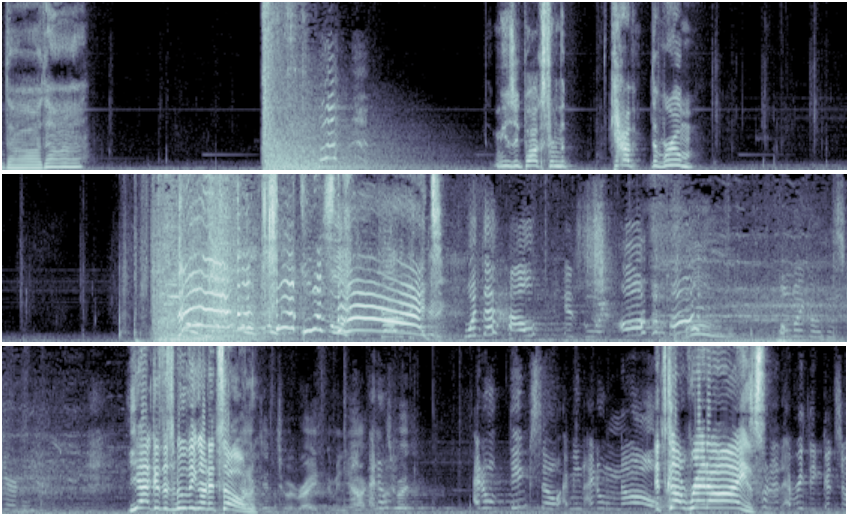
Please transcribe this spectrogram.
Da da da. music box from the cab, the room. What the fuck was that? What the hell is going on? Oh, oh my god, that scared me. Yeah, because it's moving on its own. Into it, right? I mean, you're not I don't- into it. I don't think so. I mean, I don't know. It's got red eyes. How did everything get so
